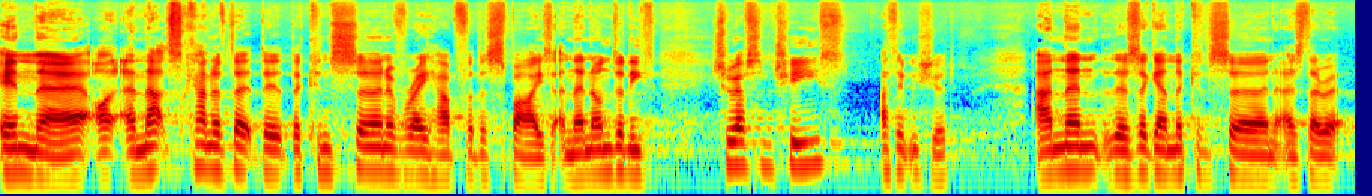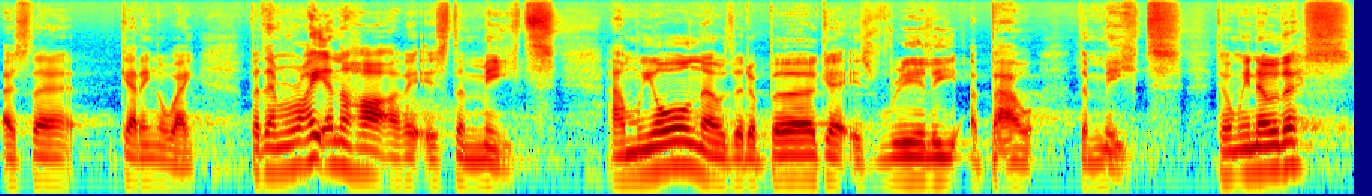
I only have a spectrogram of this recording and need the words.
in there, uh, and that's kind of the, the, the, concern of Rahab for the spies. And then underneath, should we have some cheese? I think we should. And then there's again the concern as they're, as they're getting away. But then right in the heart of it is the meat. And we all know that a burger is really about the meat. Don't we know this?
